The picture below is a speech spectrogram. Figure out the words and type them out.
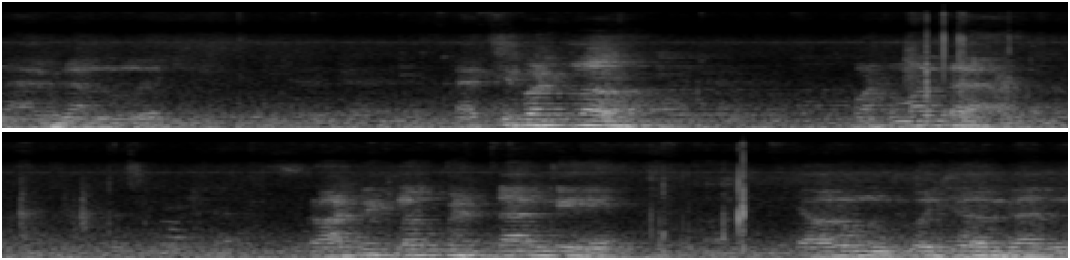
నా అభినందనలు. నర్సిపట్లో మొట్టమొదట రాటరీ క్లబ్ పెట్టడానికి ఎవరు ముందుకు వచ్చేవారు కాదు.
